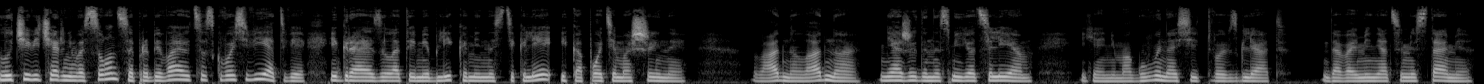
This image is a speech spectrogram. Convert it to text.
Лучи вечернего солнца пробиваются сквозь ветви, играя золотыми бликами на стекле и капоте машины. «Ладно, ладно», — неожиданно смеется Лем. Я не могу выносить твой взгляд. Давай меняться местами.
